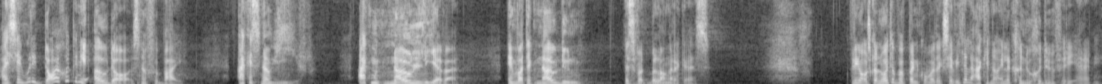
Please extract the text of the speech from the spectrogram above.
Hy sê hoorie, daai goed in die ou dae is nou verby. Ek is nou hier. Ek moet nou lewe. En wat ek nou doen is wat belangrik is. Vriende, ons kan nooit op 'n punt kom wat ek sê, weet julle, ek het nou eintlik genoeg gedoen vir die Here nie.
